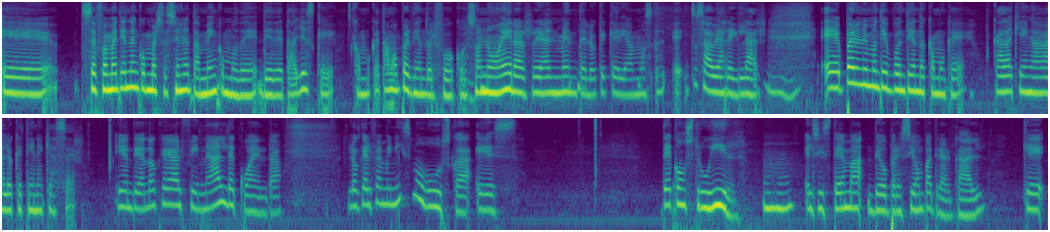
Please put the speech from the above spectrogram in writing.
eh, se fue metiendo en conversaciones también como de, de, detalles que como que estamos perdiendo el foco. Eso no era realmente lo que queríamos, eh, tú sabes, arreglar. pero al mismo tiempo entiendo como que cada quien haga lo que tiene que hacer. Y entiendo que al final de cuentas lo que el feminismo busca es deconstruir el sistema de opresión patriarcal que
